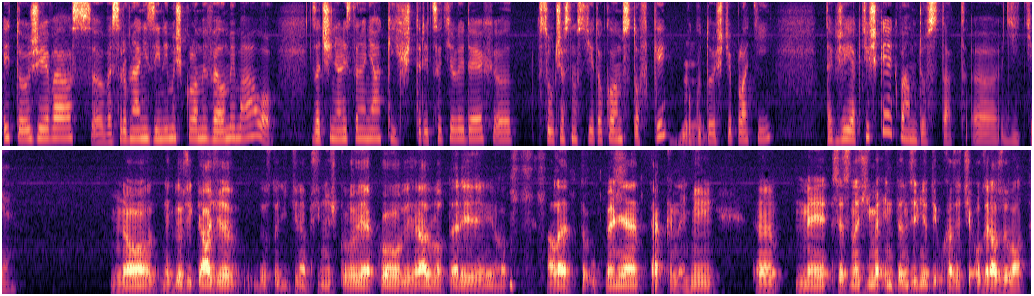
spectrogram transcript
i to, že je vás eh, ve srovnání s jinými školami velmi málo. Začínali jste na nějakých 40 lidech, uh, v současnosti je to kolem stovky, pokud to ještě platí. Takže jak těžké je k vám dostat dítě? No, někdo říká, že dostat dítě na příjemní školu je jako vyhrát v loterii, jo? ale to úplně tak není. Eh, my se snažíme intenzivně ty uchazeče odrazovat.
